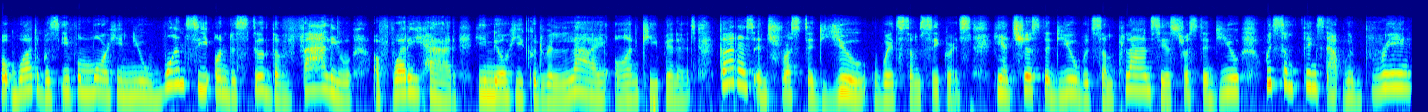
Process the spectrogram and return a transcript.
But what was even more, he knew once he understood the value of what he had, he knew he could rely on keeping it. God has entrusted you with some secrets. He had trusted you with some plans. He has trusted you with some things that will bring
